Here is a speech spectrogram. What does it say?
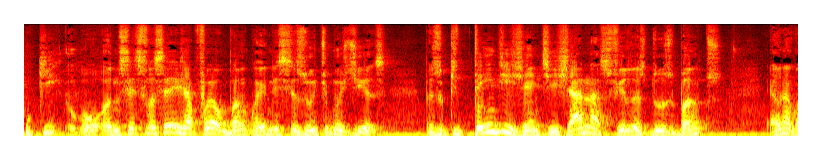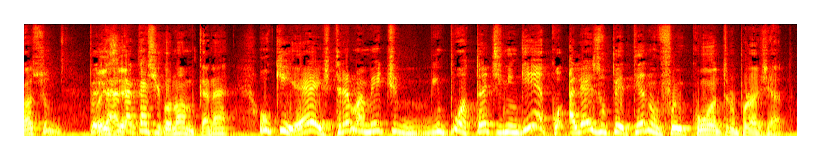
o que. Eu não sei se você já foi ao banco aí nesses últimos dias, mas o que tem de gente já nas filas dos bancos é um negócio da, é. da Caixa Econômica, né? O que é extremamente importante. Ninguém é. Aliás, o PT não foi contra o projeto.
